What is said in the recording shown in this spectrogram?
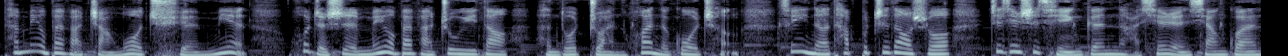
他没有办法掌握全面，或者是没有办法注意到很多转换的过程，所以呢，他不知道说这件事情跟哪些人相关，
